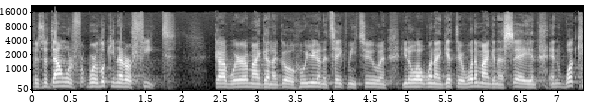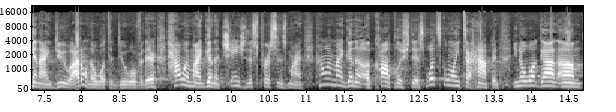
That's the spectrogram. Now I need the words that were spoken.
There's a downward, we're looking at our feet. God, where am I going to go? Who are you going to take me to? And you know what? When I get there, what am I going to say? And, and what can I do? I don't know what to do over there. How am I going to change this person's mind? How am I going to accomplish this? What's going to happen? You know what, God? Um,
